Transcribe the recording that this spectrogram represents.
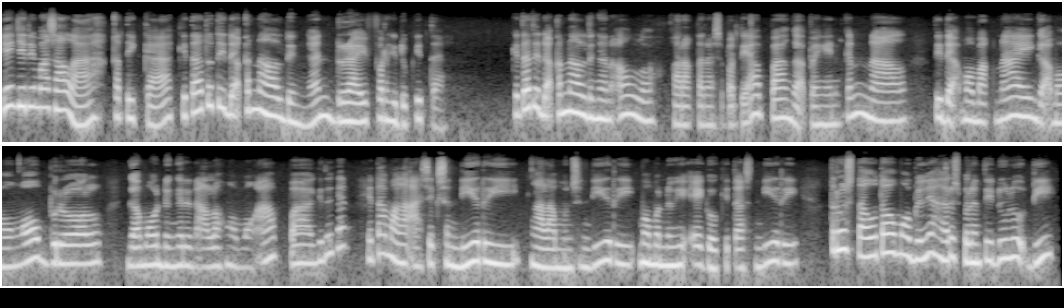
Yang jadi masalah ketika kita tuh tidak kenal dengan driver hidup kita. Kita tidak kenal dengan Allah, karakternya seperti apa, nggak pengen kenal, tidak mau maknai, nggak mau ngobrol, nggak mau dengerin Allah ngomong apa gitu kan. Kita malah asik sendiri, ngalamun sendiri, memenuhi ego kita sendiri. Terus tahu-tahu mobilnya harus berhenti dulu di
